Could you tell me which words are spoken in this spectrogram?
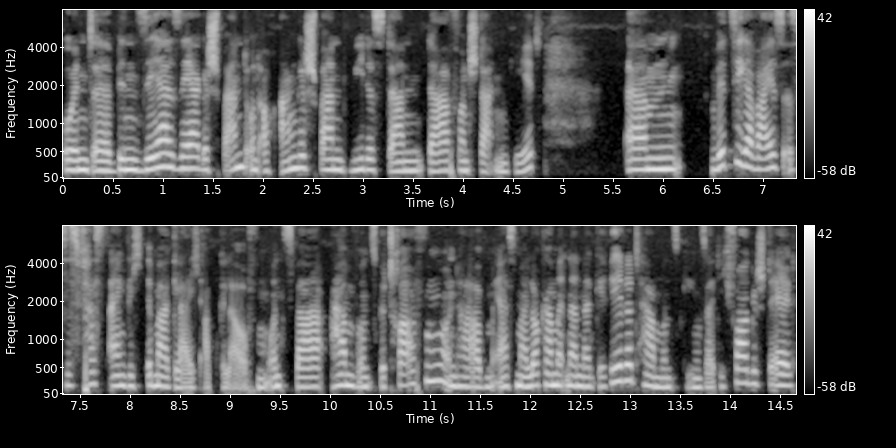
und äh, bin sehr, sehr gespannt und auch angespannt, wie das dann da vonstatten geht. Ähm, Witzigerweise ist es fast eigentlich immer gleich abgelaufen. Und zwar haben wir uns getroffen und haben erstmal locker miteinander geredet, haben uns gegenseitig vorgestellt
